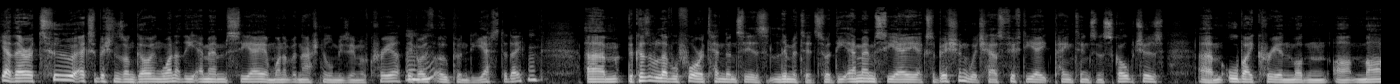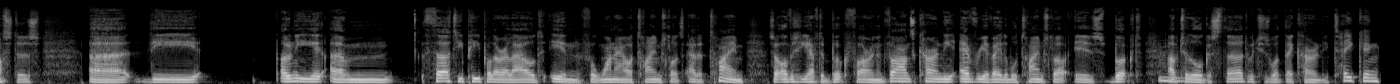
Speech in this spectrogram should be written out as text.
Yeah, there are two exhibitions ongoing, one at the MMCA and one at the National Museum of Korea. They both opened yesterday. Um, because of level four, attendance is limited. So at the MMCA exhibition, which has 58 paintings and sculptures, um, all by Korean modern art masters, uh, the only um, 30 people are allowed in for one hour time slots at a time. So obviously you have to book far in advance. Currently, every available time slot is booked up till August 3rd, which is what they're currently taking.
